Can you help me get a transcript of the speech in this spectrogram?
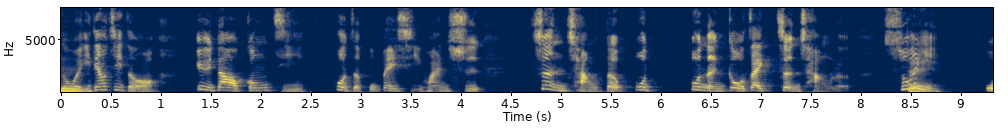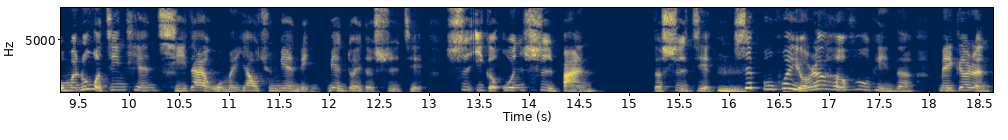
各位一定要记得哦，遇到攻击。或者不被喜欢是正常的不，不不能够再正常了。所以，我们如果今天期待我们要去面临面对的世界是一个温室般的世界，嗯，是不会有任何负评的。每个人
